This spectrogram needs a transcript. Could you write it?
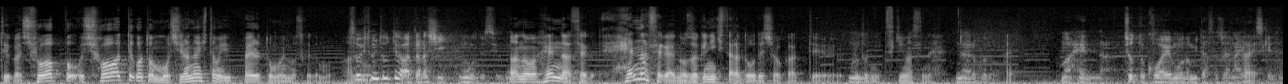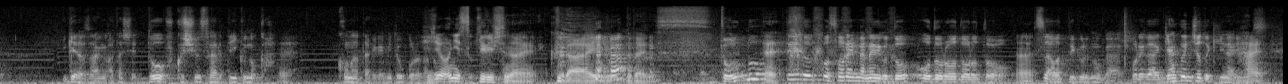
ていうか昭和っぽ昭和ってことをもう知らない人もいっぱいいると思いますけども。そういう人にとっては新しいものですよね。あの変な世変な世界を覗きに来たらどうでしょうかっていうことにつきますね、なるほど、はい。まあ変なちょっと怖いもの見たさじゃないですけど、池田さんが果たしてどう復讐されていくのか、えこの辺りが見どころ非常にすっきりしない暗い舞台です。どの程度こうそれがねどおどろおどろとはい。伝わってくるのか、これが逆にちょっと気になりまはい。す。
